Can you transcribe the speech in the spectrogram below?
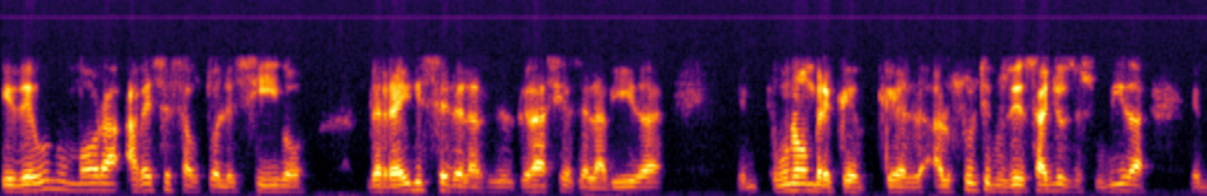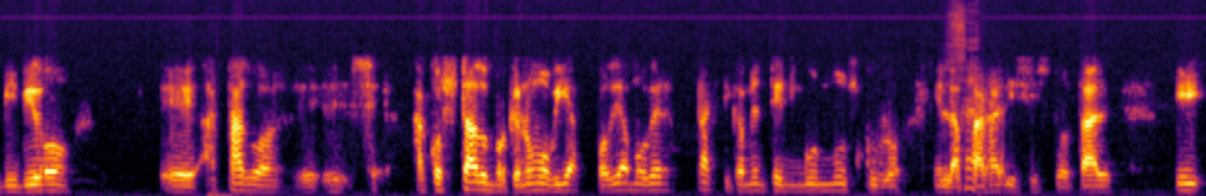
y de un humor a, a veces autolesivo, de reírse de las desgracias de la vida, un hombre que, que, a los últimos 10 años de su vida vivió atado, acostado porque no movía, podía mover prácticamente ningún músculo en la parálisis total y,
